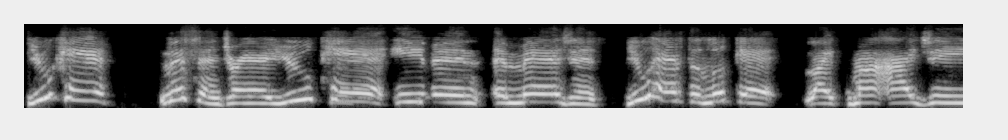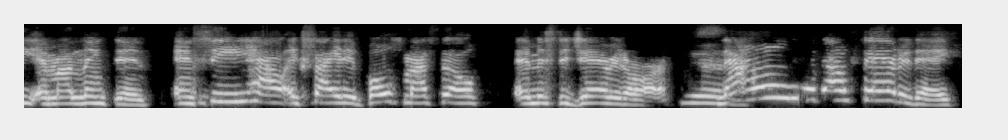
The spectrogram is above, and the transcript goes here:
You can't listen, Drea. You can't even imagine. You have to look at like my IG and my LinkedIn and see how excited both myself and Mr. Jarrett are. Yeah. Not only about Saturday,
